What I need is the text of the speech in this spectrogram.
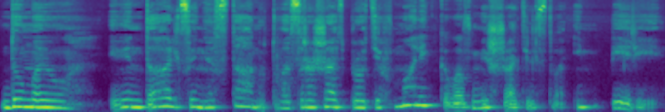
Думаю, Винтальцы не станут возражать против маленького вмешательства империи.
